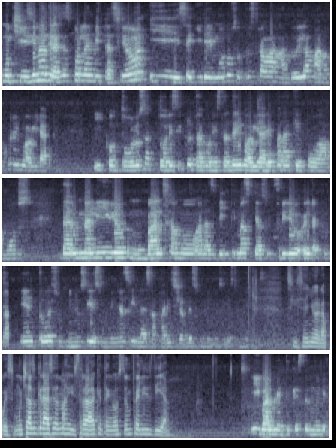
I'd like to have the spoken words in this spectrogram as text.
Muchísimas gracias por la invitación y seguiremos nosotros trabajando de la mano con el Guaviare y con todos los actores y protagonistas del Guaviare para que podamos dar un alivio, como un bálsamo a las víctimas que han sufrido el reclutamiento de sus niños y de sus niñas y la desaparición de sus niños y de sus niñas. Sí, señora, pues muchas gracias, magistrada, que tenga usted un feliz día. Igualmente, que estés muy bien.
